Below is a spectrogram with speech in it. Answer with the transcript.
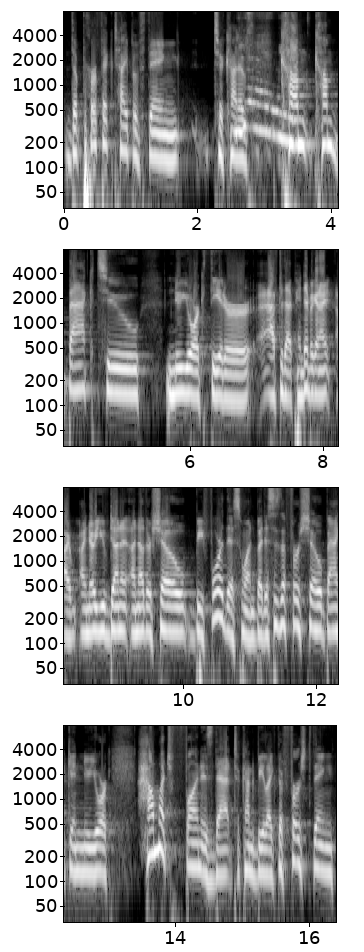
the perfect type of thing to kind of Yay. come come back to New York theater after that pandemic. And I, I, I know you've done another show before this one, but this is the first show back in New York. How much fun is that to kind of be like the first thing?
